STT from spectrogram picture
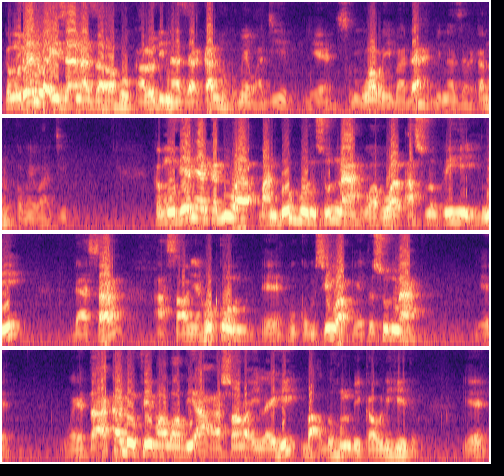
Kemudian wa iza nazarahu kalau dinazarkan hukumnya wajib ya. Semua beribadah dinazarkan hukumnya wajib. Kemudian yang kedua mandubun sunnah wa huwal aslu fihi ini dasar asalnya hukum ya, hukum siwak yaitu sunnah ya. Wa yata'akadu fi mawadhi'a asyara ilaihi ba'dhum biqaulihi itu ya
